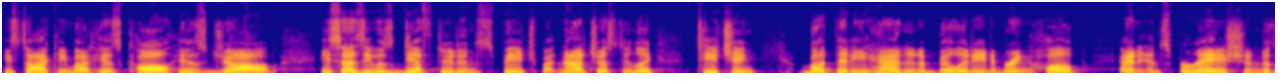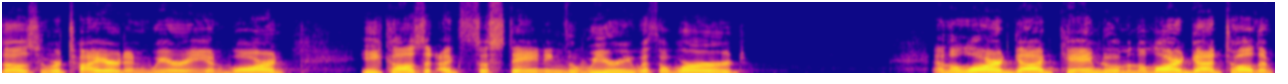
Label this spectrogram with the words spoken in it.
He's talking about his call, his job. He says he was gifted in speech, but not just in like teaching, but that he had an ability to bring hope and inspiration to those who were tired and weary and worn. He calls it sustaining the weary with a word. And the Lord God came to him, and the Lord God told him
